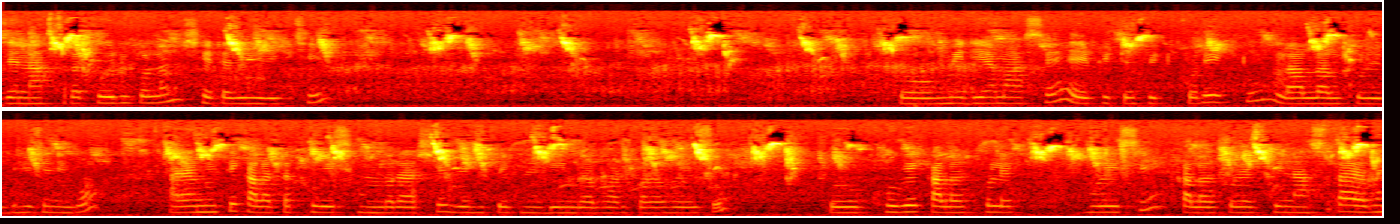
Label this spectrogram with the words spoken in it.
যে নাস্তাটা তৈরি করলাম, সেটা দিয়ে দিচ্ছি। তো মিডিয়াম আছে এই পিট ফিট করে একটু লাল লাল করে ভেজে নিব। আর এমনিতে কালারটা খুবই সুন্দর আসে যেহেতু এখানে ডিম ব্যবহার করা হয়েছে। তো খুবই কালারফুল হয়েছে কালারফুল একটি নাস্তা এবং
